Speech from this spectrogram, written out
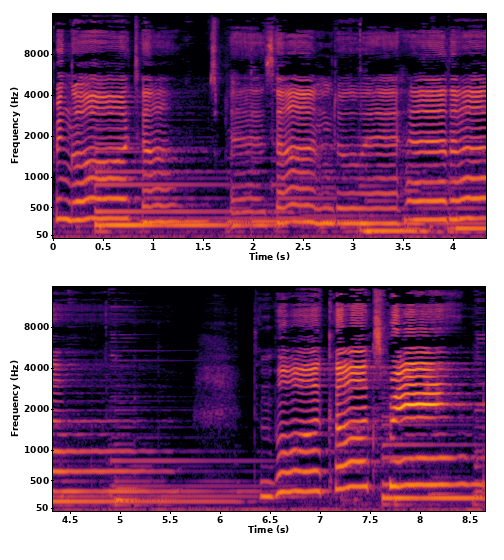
bring autumn's pleasant weather. The moorcock bring.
